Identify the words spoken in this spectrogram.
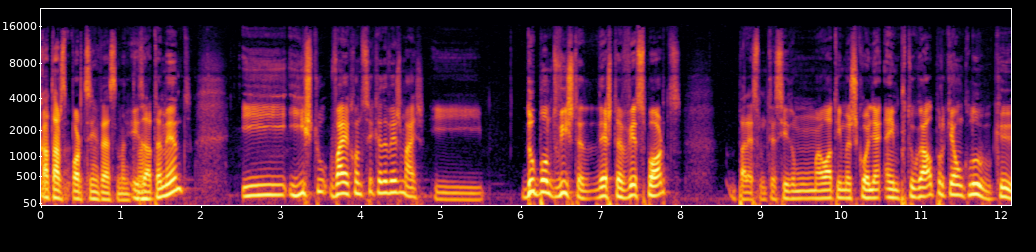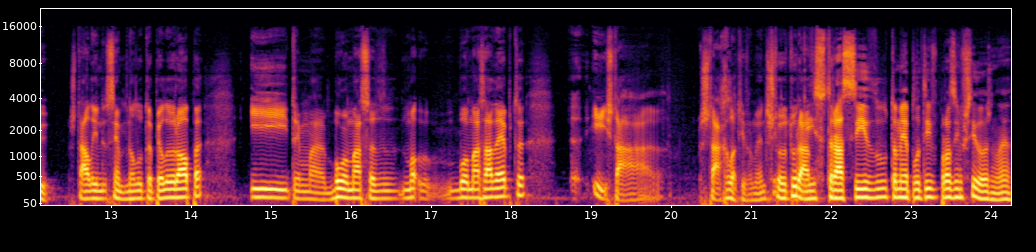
Qatar Sports Investment. é? Exatamente. E, e isto vai acontecer cada vez mais. E do ponto de vista desta V Sports, parece-me ter sido uma ótima escolha em Portugal, porque é um clube que está ali sempre na luta pela Europa e tem uma boa massa, de, boa massa adepta eh, e está, está relativamente estruturado. Isso terá sido também apelativo para os investidores, não é?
